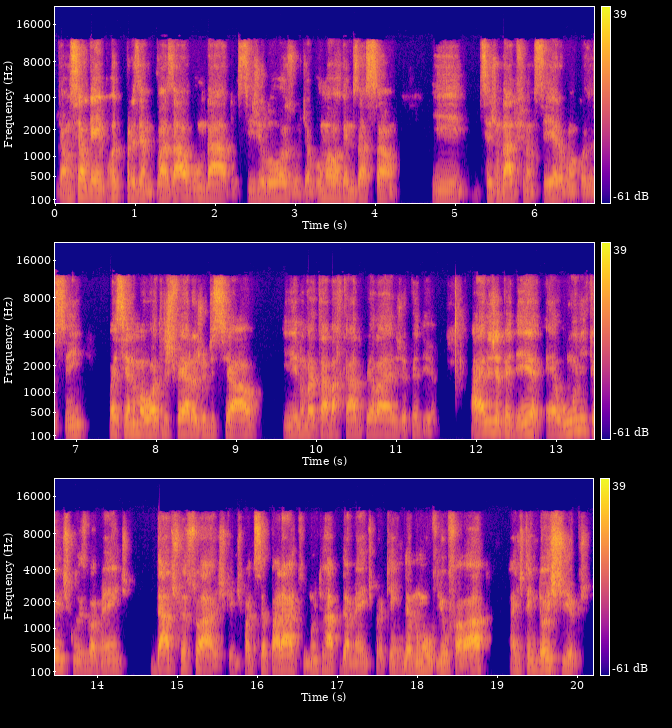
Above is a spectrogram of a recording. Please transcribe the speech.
Então, se alguém, por exemplo, vazar algum dado sigiloso de alguma organização e seja um dado financeiro, alguma coisa assim, vai ser numa outra esfera judicial e não vai estar abarcado pela LGPD. A LGPD é única e exclusivamente dados pessoais, que a gente pode separar aqui muito rapidamente para quem ainda não ouviu falar, a gente tem dois tipos:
